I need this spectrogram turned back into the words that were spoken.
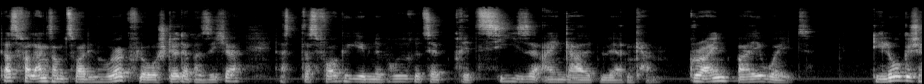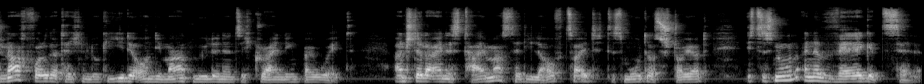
Das verlangsamt zwar den Workflow, stellt aber sicher, dass das vorgegebene Brührezept präzise eingehalten werden kann. Grind by Weight. Die logische Nachfolgertechnologie der On-Demand-Mühle nennt sich Grinding by Weight. Anstelle eines Timers, der die Laufzeit des Motors steuert, ist es nun eine Wägezelle.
